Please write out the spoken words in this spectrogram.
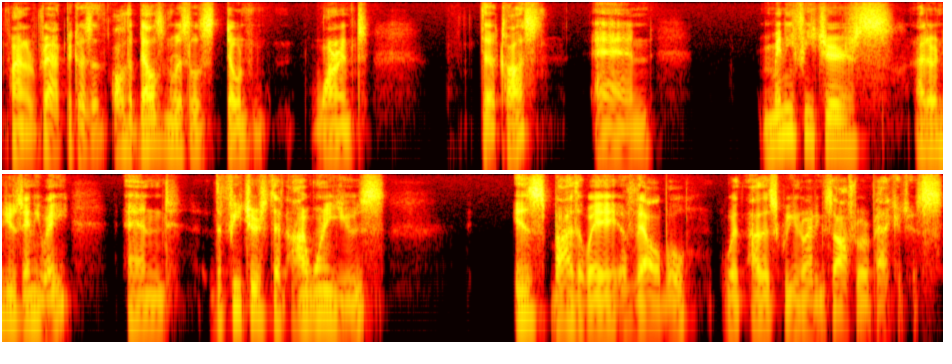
Final Draft because all the bells and whistles don't warrant the cost, and many features I don't use anyway, and the features that I want to use is, by the way, available with other screenwriting software packages.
